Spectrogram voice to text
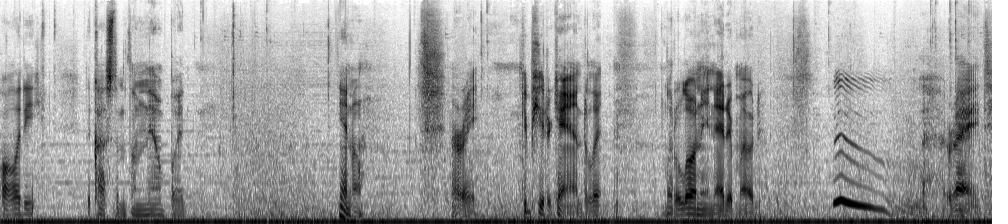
quality, the custom thumbnail, but you know. Alright, computer can handle it, let alone in edit mode. Woo! Alright.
